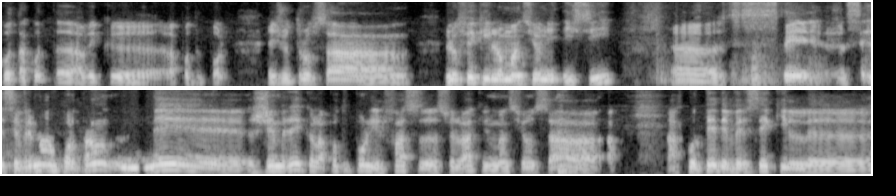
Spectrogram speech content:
côte à côte euh, avec euh, l'apôtre Paul. Et je trouve ça, le fait qu'il le mentionne ici, euh, c'est vraiment important, mais j'aimerais que l'apôtre Paul il fasse cela, qu'il mentionne ça à côté des versets qu'il euh,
